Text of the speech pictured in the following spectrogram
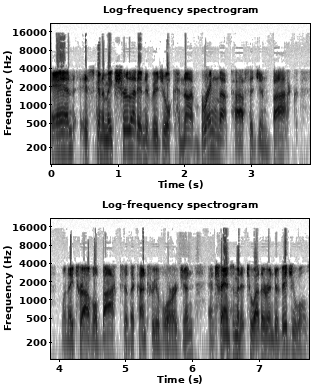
and it's going to make sure that individual cannot bring that pathogen back when they travel back to the country of origin and transmit it to other individuals.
